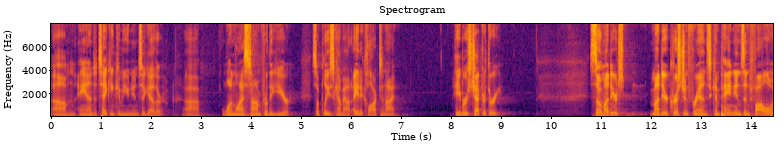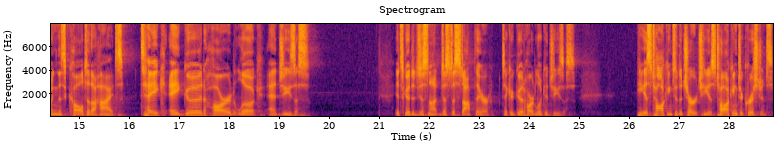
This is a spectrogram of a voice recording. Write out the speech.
um, and taking communion together uh, one last time for the year. So please come out, 8 o'clock tonight. Hebrews chapter 3. So, my dear, my dear Christian friends, companions in following this call to the heights, take a good hard look at Jesus. It's good to just not just to stop there. Take a good hard look at Jesus. He is talking to the church. He is talking to Christians.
